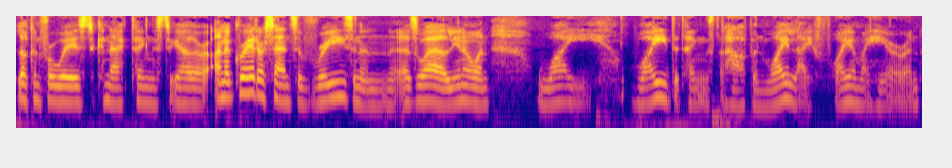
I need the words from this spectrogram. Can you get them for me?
looking for ways to connect things together and a greater sense of reasoning as well, you know, and why why the things that happen, why life, why am I here? And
